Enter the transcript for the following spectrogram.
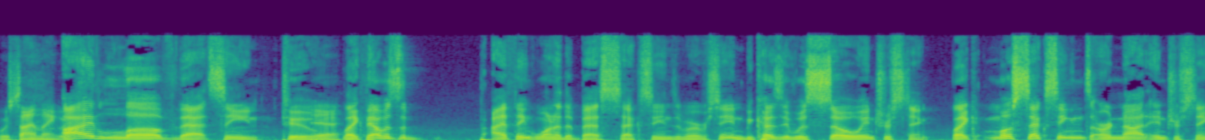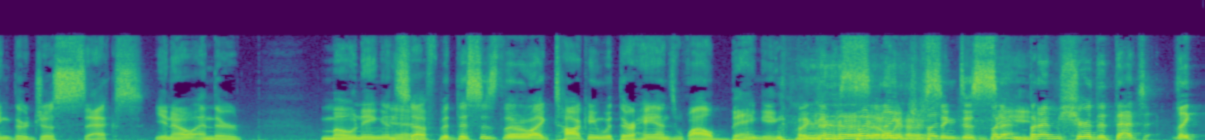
with sign language. I love that scene too. Yeah. Like that was the I think one of the best sex scenes I've ever seen because it was so interesting. Like most sex scenes are not interesting. They're just sex, you know, and they're moaning and Yeah. stuff. But this is they're like talking with their hands while banging. Like that's so like, interesting but- to but see. But, I'm sure that that's like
